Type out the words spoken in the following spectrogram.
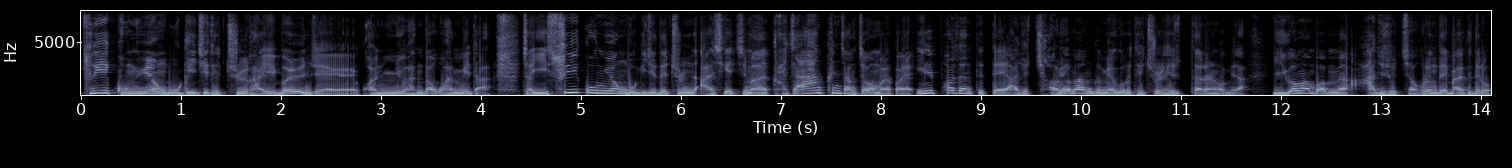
수익 공유형 모기지 대출 가입을 이제 권유한다고 합니다. 자, 이 수익 공유형 모기지 대출은 아시겠지만 가장 큰 장점은 뭘까요? 1%대 아주 저렴한 금액으로 대출을 해줬다는 겁니다. 이것만 보면 아주 좋죠. 그런데 말 그대로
